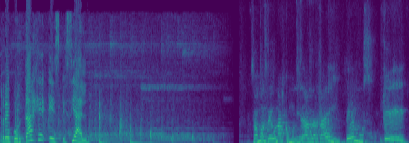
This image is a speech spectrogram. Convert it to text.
Reportaje especial. Somos de una comunidad, ¿verdad? Y vemos que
